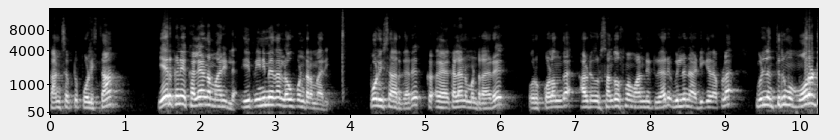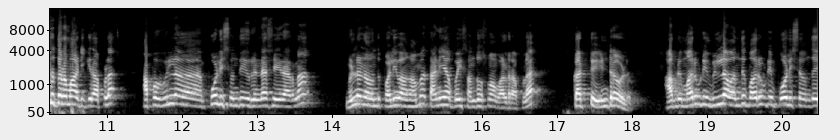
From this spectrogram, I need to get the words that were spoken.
கான்செப்ட் போலீஸ் தான். ஏற்கனவே கல்யாணம் மாதிரி இல்லை. இப்போ இனிமேல் தான் லவ் பண்ணுற மாதிரி. போலீஸாக இருக்காரு. க- கல்யாணம் பண்ணுறாரு ஒரு குழந்தை. அப்படி ஒரு சந்தோஷமாக வாழ்ந்துட்டு இருக்காரு. வில்லனை அடிக்கிறாப்புல வில்லன் திரும்ப முரட்டுத்தனமாக அடிக்கிறாப்புல அப்போ வில்லன் போலீஸ் வந்து இவர் என்ன செய்கிறாருன்னா வில்லனை வந்து பழி வாங்காமல் தனியாக போய் சந்தோஷமாக வாழ்கிறாப்புல கட்டு இன்டர்வல் அப்படி மறுபடியும் வில்ல வந்து மறுபடியும் போலீஸை வந்து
